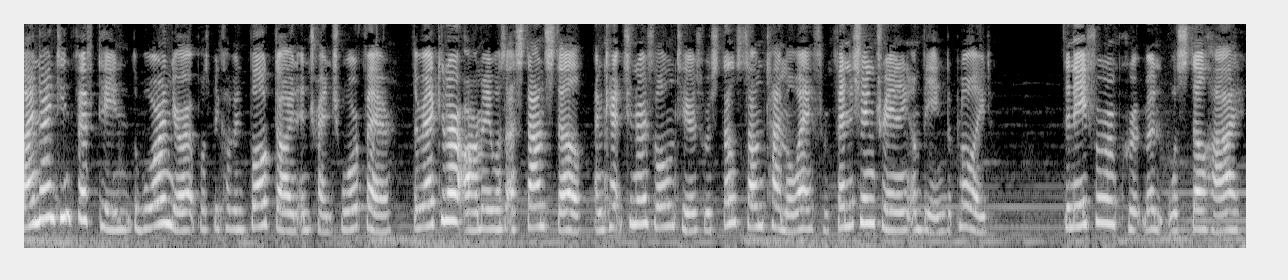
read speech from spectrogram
By 1915, the war in Europe was becoming bogged down in trench warfare. The regular army was at a standstill, and Kitchener's volunteers were still some time away from finishing training and being deployed. The need for recruitment was still high.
